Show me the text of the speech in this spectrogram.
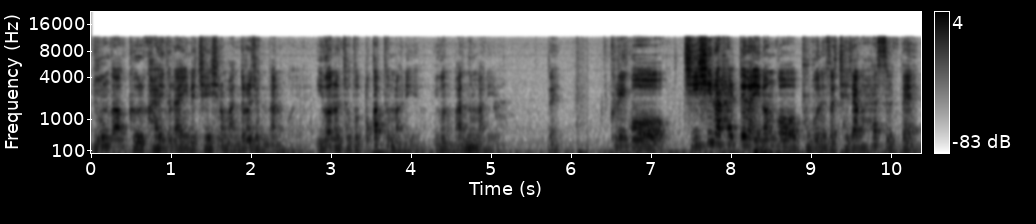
누군가 그 가이드라인의 제시로 만들어야 된다는 거예요. 이거는 저도 똑같은 말이에요. 이거는 맞는 말이에요. 네. 그리고 지시를 할 때나 이런 거 부분에서 제작을 했을 때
